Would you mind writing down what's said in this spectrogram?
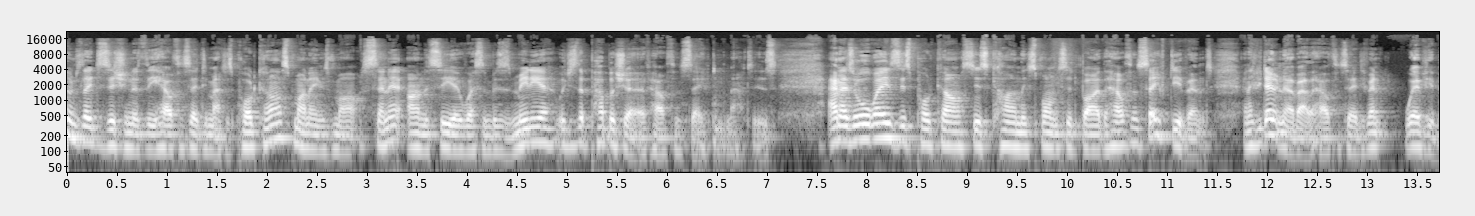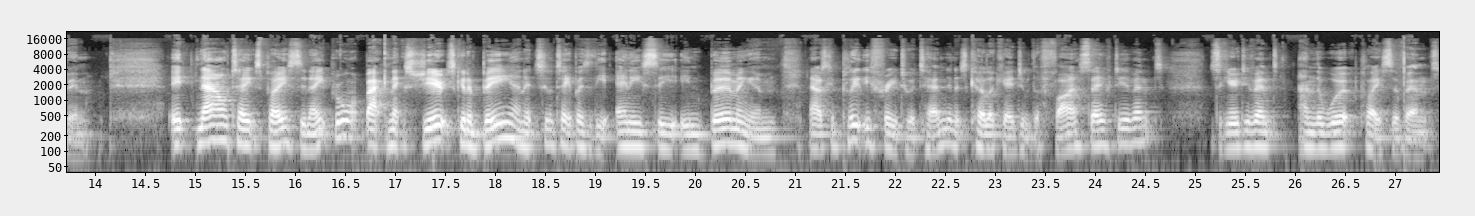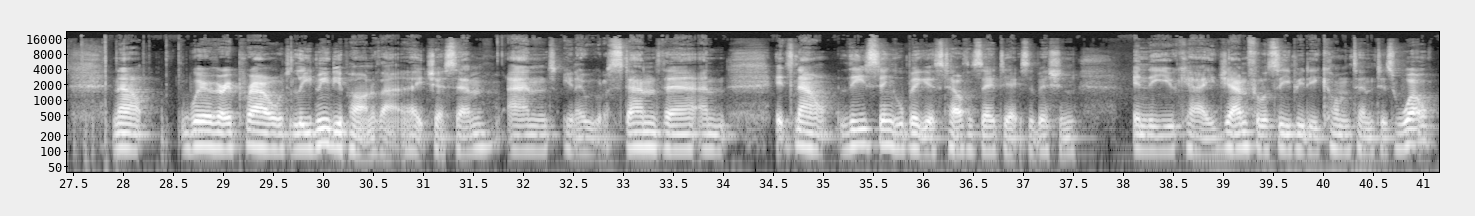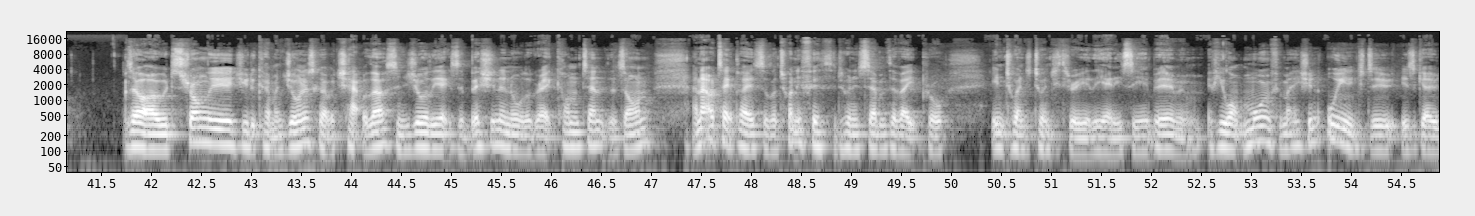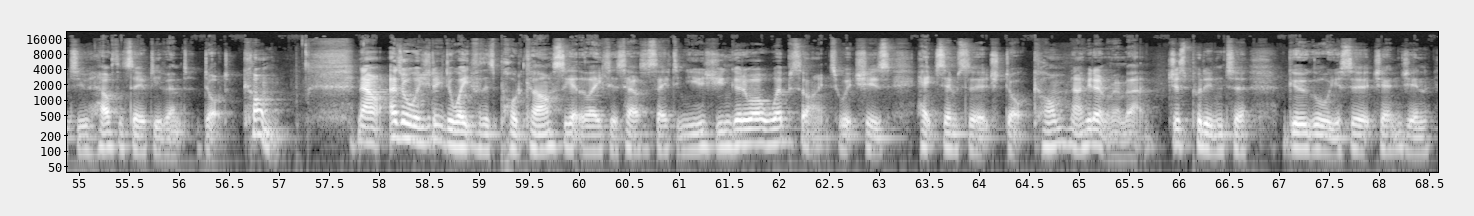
welcome to the latest edition of the Health and Safety Matters podcast. My name is Mark Sennett. I'm the CEO of Western Business Media, which is the publisher of Health and Safety Matters. And as always, this podcast is kindly sponsored by the Health and Safety event. And if you don't know about the Health and Safety event, where have you been? It now takes place in April. Back next year, it's going to be, and it's going to take place at the NEC in Birmingham. Now, it's completely free to attend, and it's co located with the fire safety event, the security event, and the workplace event. Now, we're a very proud lead media partner of that at HSM, and you know we've got a stand there, and it's now the single biggest health and safety exhibition in the UK, jam full of CPD content as well. So I would strongly urge you to come and join us, come have a chat with us, enjoy the exhibition and all the great content that's on, and that will take place on the twenty fifth to twenty seventh of April in 2023 at the NEC in Birmingham. If you want more information, all you need to do is go to healthandsafetyevent.com. Now, as always, you don't need to wait for this podcast to get the latest health and safety news. You can go to our website, which is hsmsearch.com. Now, if you don't remember that, just put into Google your search engine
